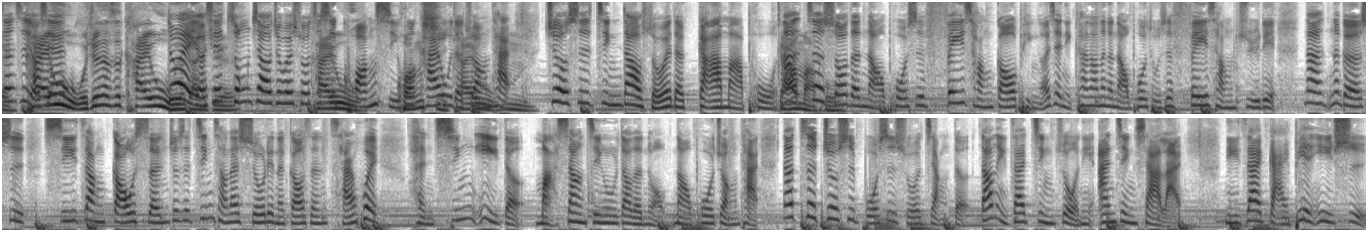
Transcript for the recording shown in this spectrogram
甚至有些开悟，我觉得那是开悟。对，有些宗教就会说这是狂喜或开悟的状态，嗯、就是进到所谓的伽马波。伽马波。那这时候的脑波是非常高频，而且你看到那个脑波图是非常剧烈。那那个是西藏高僧，就是经常在修炼的高僧才会很轻易的马上进入到的脑脑。波状态，那这就是博士所讲的。当你在静坐，你安静下来，你在改变意识。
